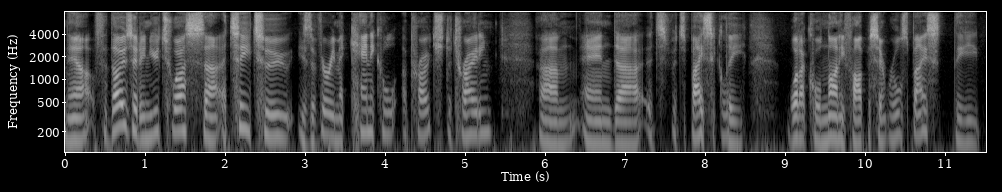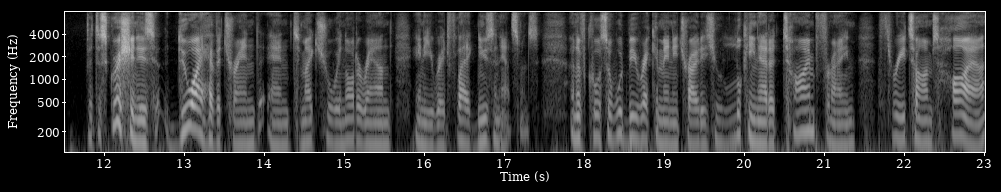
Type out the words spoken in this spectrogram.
Now for those that are new to us uh, a t2 is a very mechanical approach to trading um, and uh, it's it's basically what I call 95% rules based the the discretion is do I have a trend? And to make sure we're not around any red flag news announcements. And of course I would be recommending traders you're looking at a time frame three times higher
